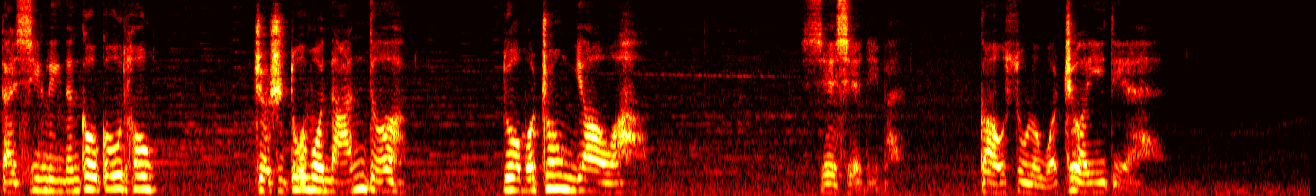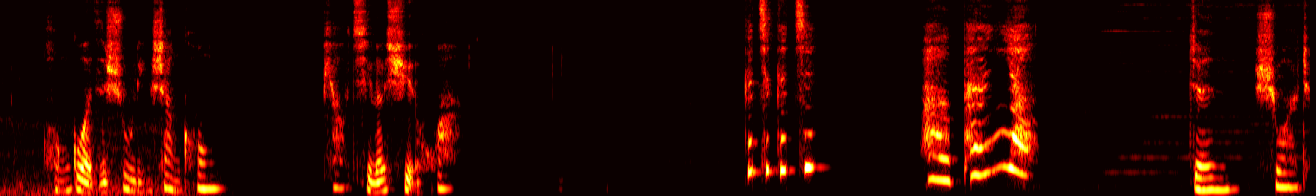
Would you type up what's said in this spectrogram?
但心里能够沟通，这是多么难得，多么重要啊！谢谢你们，告诉了我这一点。红果子树林上空飘起了雪花，咯吱咯吱，好朋友。真说着，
